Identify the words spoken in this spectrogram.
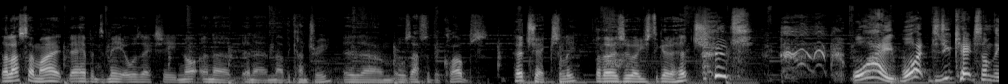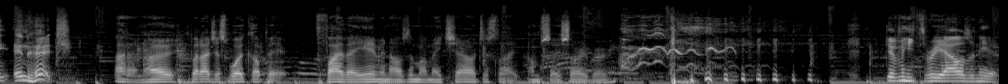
the last time I that happened to me, it was actually not in a in another country. It um it was after the clubs. Hitch actually. For those who I used to go to Hitch. Hitch. Why? What? Did you catch something in Hitch? I don't know, but I just woke up at 5 a.m. and I was in my mate's shower, just like, I'm so sorry, bro. Give me three hours in here.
